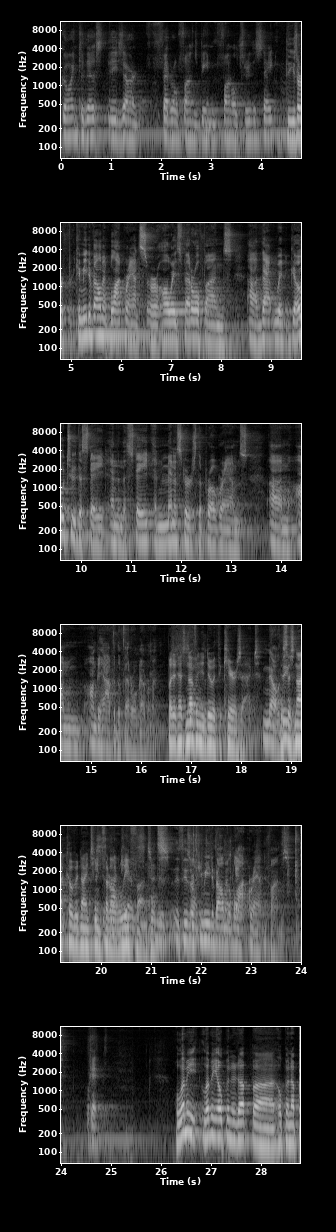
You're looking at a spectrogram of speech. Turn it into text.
going to this? These aren't federal funds being funneled through the state? These are, community development block grants are always federal funds uh, that would go to the state, and then the state administers the programs um, on, on behalf of the federal government. But it has nothing to do with the CARES Act. No, This these- is not COVID-19 This is federal not relief CARES. funds. It's, These these are community development Okay. block grant funds. Okay, well, let me, let me open it up, uh, open up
